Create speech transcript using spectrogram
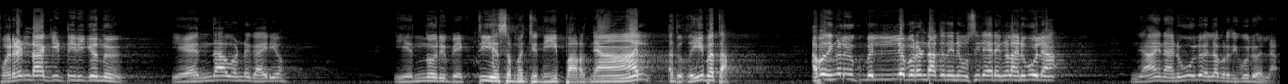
പുരണ്ടാക്കിയിട്ടിരിക്കുന്നു. എന്താ കൊണ്ട് കാര്യം? എന്നൊരു വ്യക്തിയെ സംബന്ധിച്ച് നീ പറഞ്ഞാൽ അത് ഗീബത്ത. അപ്പൊ നിങ്ങൾ വലിയ പുരണ്ടാക്കുന്നതിന് മുസ്ലിയാരങ്ങൾ അനുകൂല? ഞാൻ അനുകൂലമല്ല പ്രതികൂലമല്ല.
